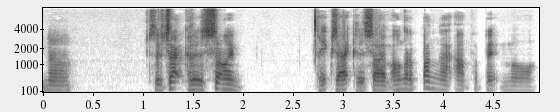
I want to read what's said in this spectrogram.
No. It's exactly the same. Exactly the same. I'm going to bung that up a bit more.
